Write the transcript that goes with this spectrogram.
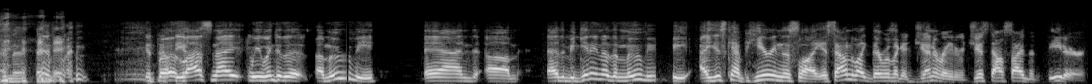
And then, and the But theater. last night we went to the a movie, and um, at the beginning of the movie, I just kept hearing this like it sounded like there was like a generator just outside the theater,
